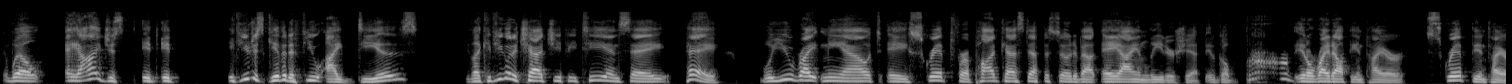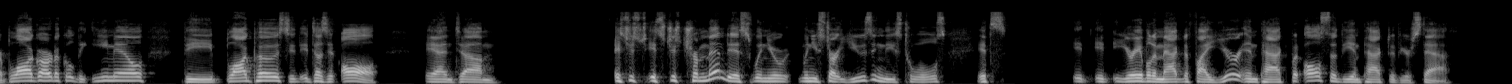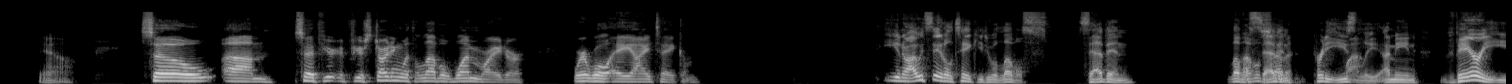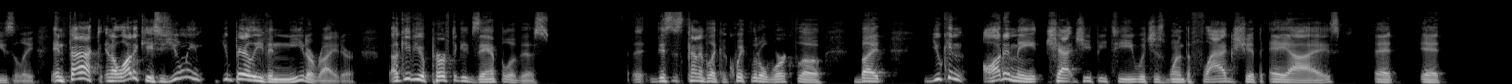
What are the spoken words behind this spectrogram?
Well, AI just it it if you just give it a few ideas, like if you go to Chat GPT and say, hey, will you write me out a script for a podcast episode about AI and leadership? It'll go, it'll write out the entire script, the entire blog article, the email, the blog post. It, it does it all. And um, it's just it's just tremendous when you're when you start using these tools. It's it, it you're able to magnify your impact, but also the impact of your staff. Yeah. So um so if you're if you're starting with a level one writer, where will AI take them? You know, I would say it'll take you to a level seven, level, level seven, seven, pretty easily. Wow. I mean, very easily. In fact, in a lot of cases, you only you barely even need a writer. I'll give you a perfect example of this. Uh, this is kind of like a quick little workflow, but you can automate Chat GPT, which is one of the flagship AIs at at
